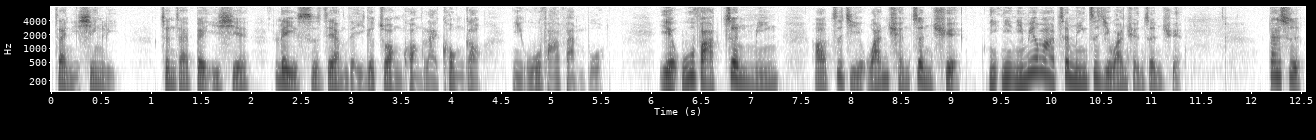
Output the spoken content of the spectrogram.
在你心里。正在被一些类似这样的一个状况来控告你，无法反驳，也无法证明啊自己完全正确。你你你没有办法证明自己完全正确，但是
